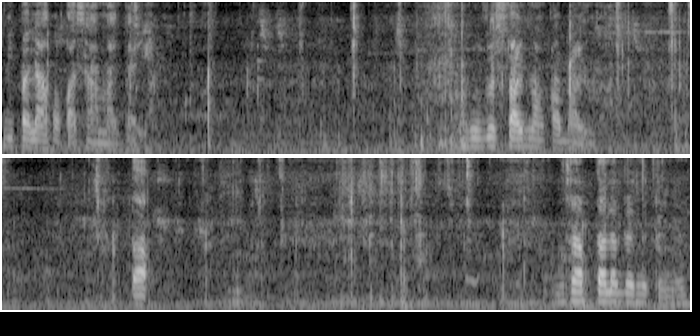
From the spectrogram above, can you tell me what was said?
Hindi pala ako kasama tayo. Gugus tayo ng kamay. Tak. Ang sarap talaga nito. No?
